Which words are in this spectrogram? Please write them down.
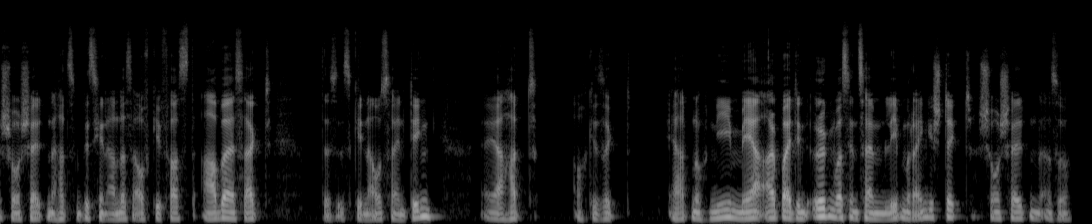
Sean Shelton hat es ein bisschen anders aufgefasst, aber er sagt, das ist genau sein Ding. Er hat auch gesagt, er hat noch nie mehr Arbeit in irgendwas in seinem Leben reingesteckt, Sean Shelton. Also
